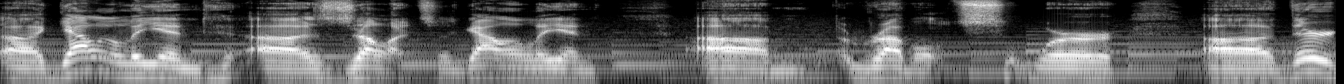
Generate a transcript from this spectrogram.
uh, Galilean uh, zealots, Galilean um, rebels, were uh, their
